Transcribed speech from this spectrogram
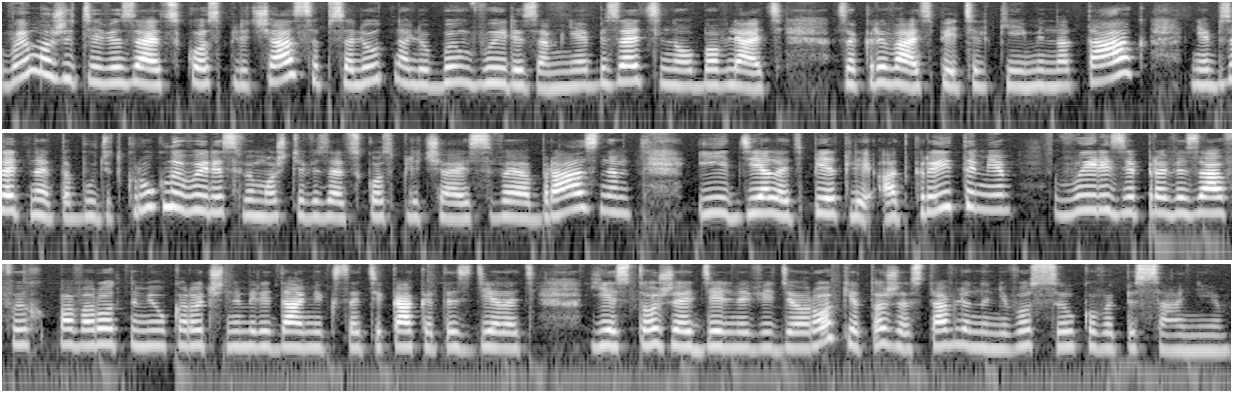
Вы можете вязать скос плеча с абсолютно любым вырезом, не обязательно убавлять, закрывать петельки именно так, не обязательно это будет круглый вырез, вы можете вязать скос плеча и V-образным и делать петли открытыми в вырезе, провязав их поворотными укороченными рядами. Кстати, как это сделать, есть тоже отдельный видеоурок, я тоже оставлю на него ссылку в описании.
